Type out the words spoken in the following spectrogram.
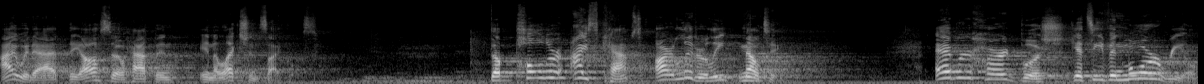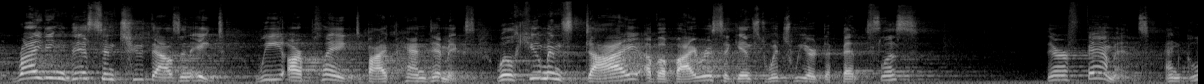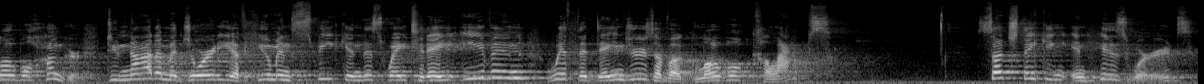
I would add, they also happen in election cycles. The polar ice caps are literally melting. Eberhard Busch gets even more real. Writing this in 2008, we are plagued by pandemics. Will humans die of a virus against which we are defenseless? There are famines and global hunger. Do not a majority of humans speak in this way today, even with the dangers of a global collapse? Such thinking, in his words,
